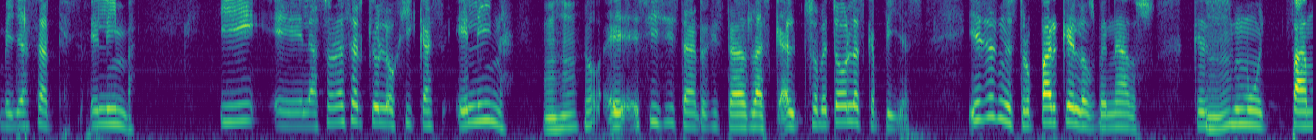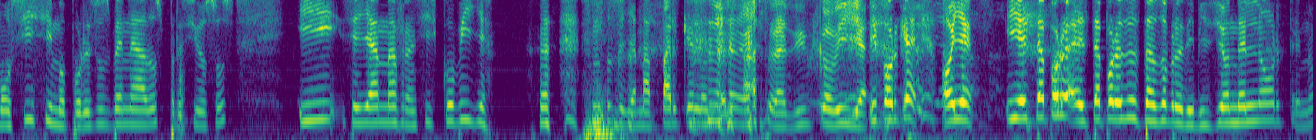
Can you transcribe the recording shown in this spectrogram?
Bellas Artes, el IMBA, y eh, las zonas arqueológicas, el INA. ¿no? Eh, sí, sí están registradas, las, sobre todo las capillas. Y ese es nuestro Parque de los Venados, que es muy famosísimo por esos venados preciosos, y se llama Francisco Villa. no se llama Parque Los Venados. Francisco Villa. ¿Y por qué? Oye, y está por, está por eso está sobre División del Norte, ¿no?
